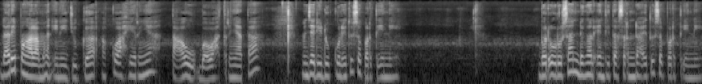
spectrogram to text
Dari pengalaman ini juga aku akhirnya tahu bahwa ternyata menjadi dukun itu seperti ini. Berurusan dengan entitas rendah itu seperti ini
